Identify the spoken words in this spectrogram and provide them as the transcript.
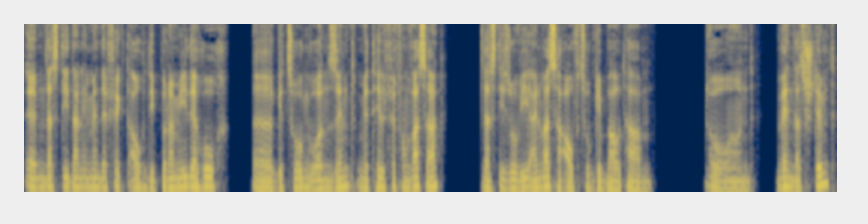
ähm, dass die dann im Endeffekt auch die Pyramide hoch äh, gezogen worden sind mit Hilfe von Wasser, dass die so wie ein Wasseraufzug gebaut haben. Und wenn das stimmt,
